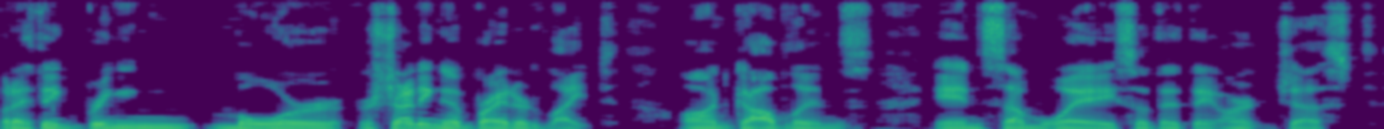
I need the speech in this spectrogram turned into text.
but I think bringing more or shining a brighter light on goblins in some way so that they aren't just.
